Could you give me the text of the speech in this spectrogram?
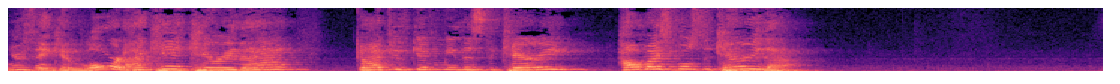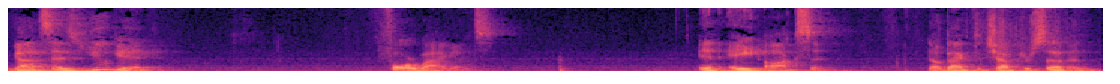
You're thinking, Lord, I can't carry that. God, you've given me this to carry. How am I supposed to carry that? God says, You get four wagons and eight oxen. Now, back to chapter 7,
